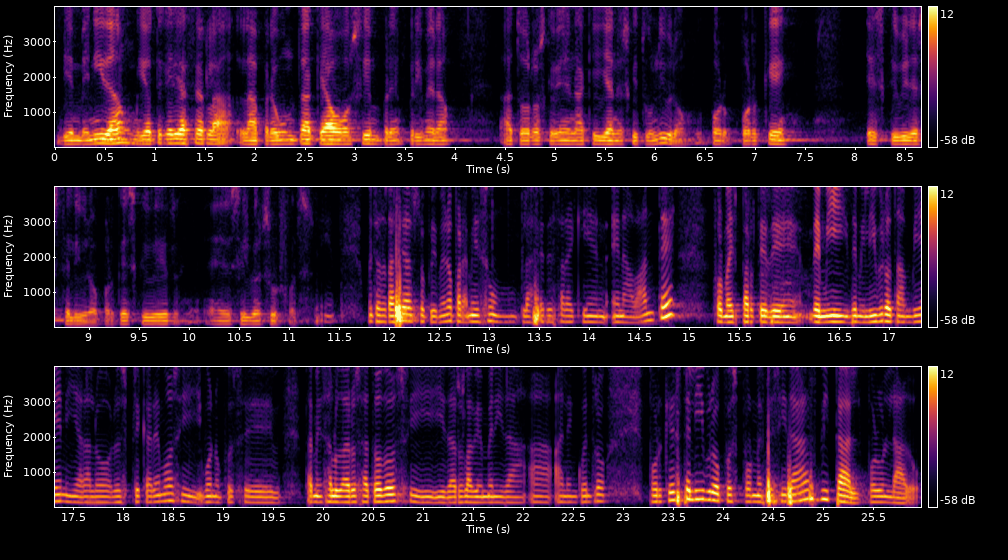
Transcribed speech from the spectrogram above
Bienvenida. Yo te quería hacer la, la pregunta que hago siempre, primera, a todos los que vienen aquí y han escrito un libro. ¿Por, ¿Por qué escribir este libro? ¿Por qué escribir eh, Silver Surfers? Muchas gracias. Lo primero, para mí es un placer estar aquí en, Avante. Formáis parte de, de, mi, de mi libro también y ahora lo, explicaremos. Y bueno, pues eh, también saludaros a todos y daros la bienvenida al encuentro. ¿Por qué este libro? Pues por necesidad vital, por un lado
